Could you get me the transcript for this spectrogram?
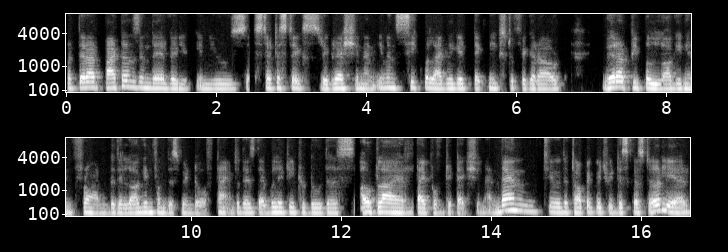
But there are patterns in there where you can use statistics, regression, and even SQL aggregate techniques to figure out where are people logging in from? Do they log in from this window of time? So there's the ability to do this outlier type of detection. And then to the topic which we discussed earlier,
